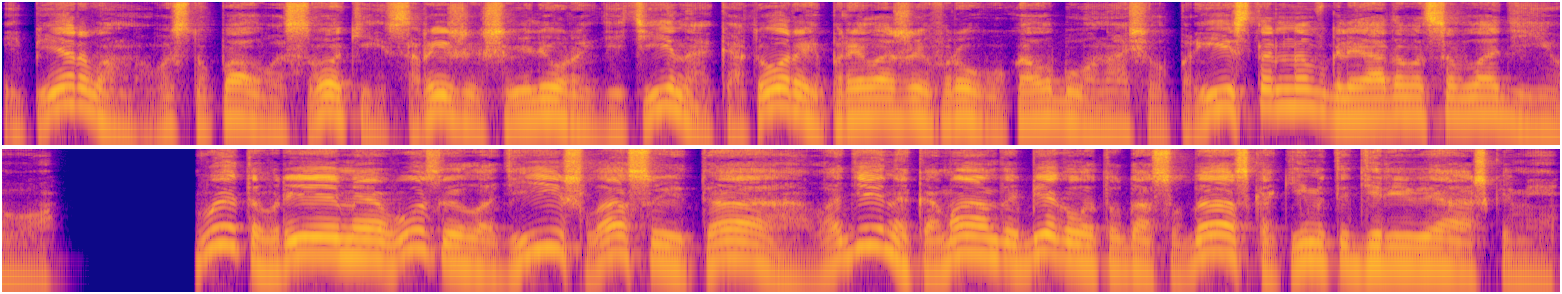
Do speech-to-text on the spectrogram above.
и первым выступал высокий, с рыжей шевелюрой детина, который, приложив руку к колбу, начал пристально вглядываться в ладью. В это время возле ладьи шла суета. Ладейная команда бегала туда-сюда с какими-то деревяшками.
